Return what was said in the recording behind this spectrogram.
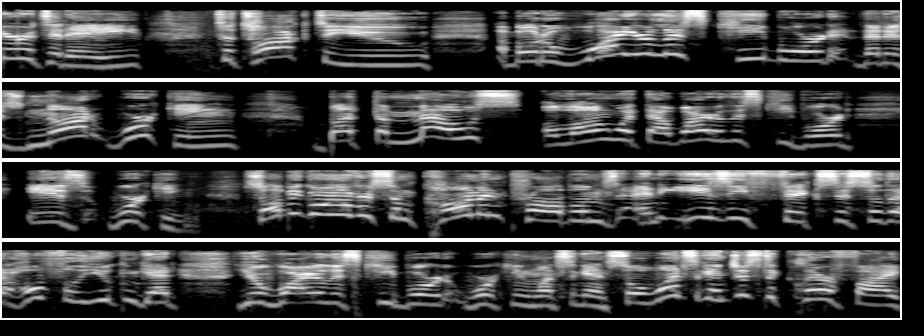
Here today to talk to you about a wireless keyboard that is not working, but the mouse, along with that wireless keyboard, is working. So I'll be going over some common problems and easy fixes so that hopefully you can get your wireless keyboard working once again. So once again, just to clarify,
